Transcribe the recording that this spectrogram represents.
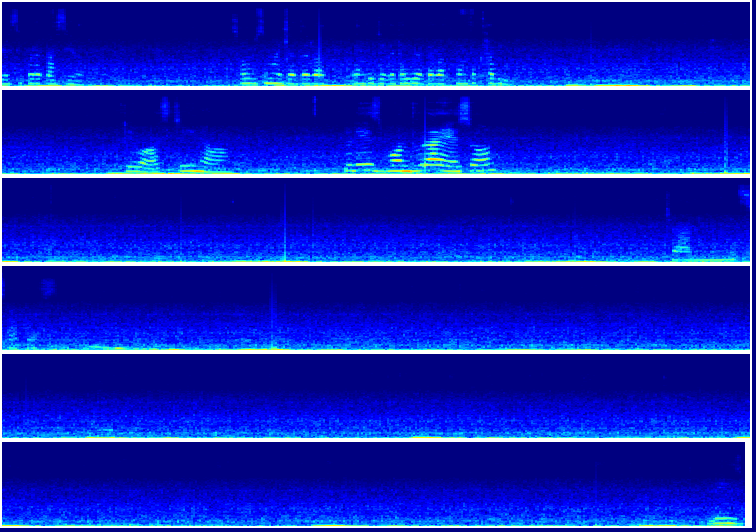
বেশি করে কাশি হবে। সব সময় যত রাত পর্যন্ত জেগে থাকবি তত রাত খাবি কেউ আসছেই না। প্লিজ বন্ধুরা, এসো। চার মিনিট সাতাশ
